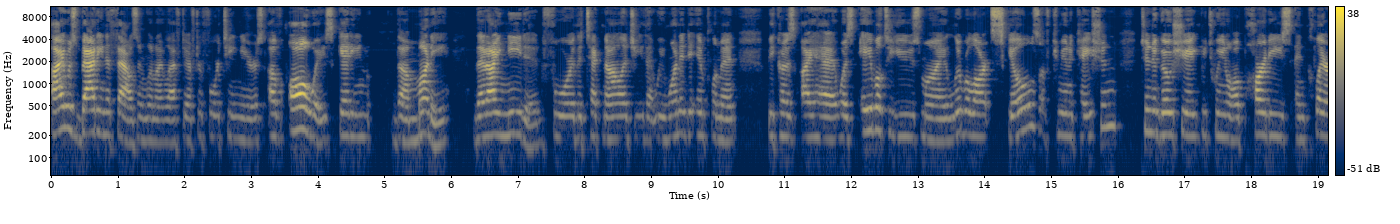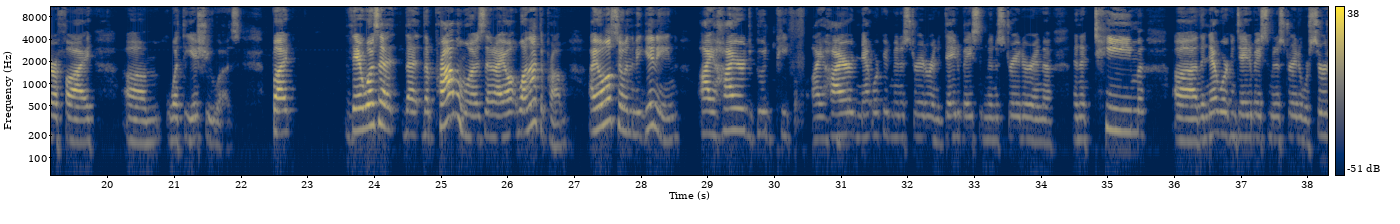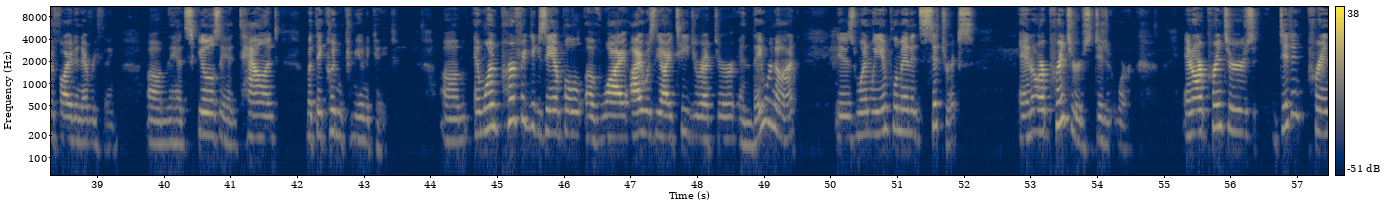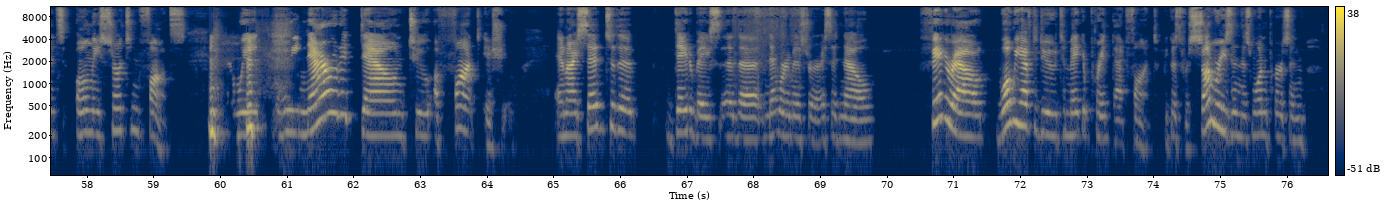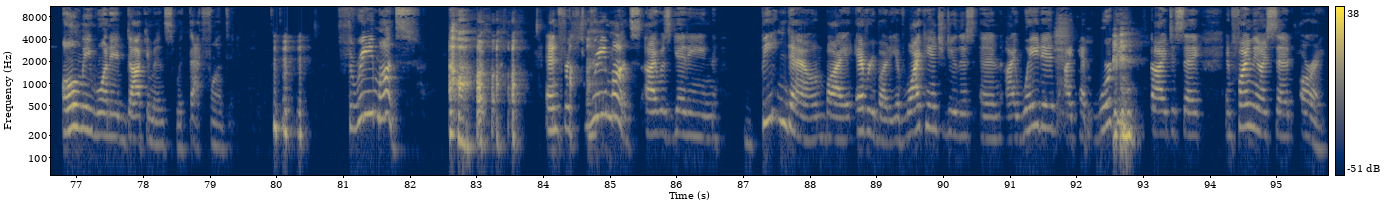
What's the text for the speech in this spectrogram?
I was batting a thousand when I left after 14 years of always getting the money that I needed for the technology that we wanted to implement because I had was able to use my liberal arts skills of communication to negotiate between all parties and clarify um, what the issue was. But there was a that the problem was that I well not the problem. I also in the beginning I hired good people. I hired network administrator and a database administrator and a and a team. Uh, the network and database administrator were certified in everything. Um, they had skills, they had talent, but they couldn't communicate. Um, and one perfect example of why I was the IT director and they were not is when we implemented Citrix and our printers didn't work. And our printers didn't print only certain fonts. we we narrowed it down to a font issue. And I said to the database, uh, the network administrator, I said, now figure out what we have to do to make it print that font. Because for some reason, this one person only wanted documents with that font in it. three months. and for three months, I was getting beaten down by everybody of why can't you do this? And I waited. I kept working guy to say, and finally I said, all right.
